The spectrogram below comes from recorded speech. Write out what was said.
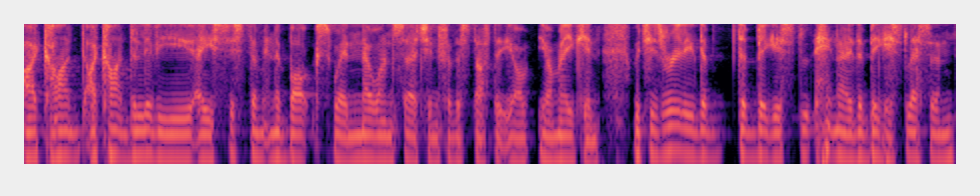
I can't I can't deliver you a system in a box when no one's searching for the stuff that you're you're making, which is really the the biggest you know the biggest lesson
